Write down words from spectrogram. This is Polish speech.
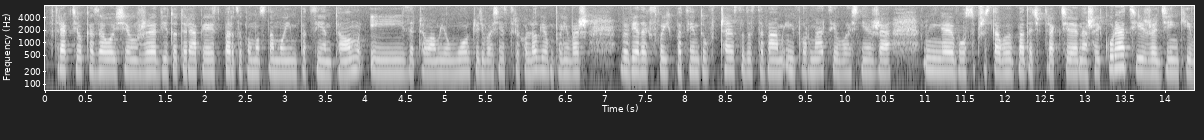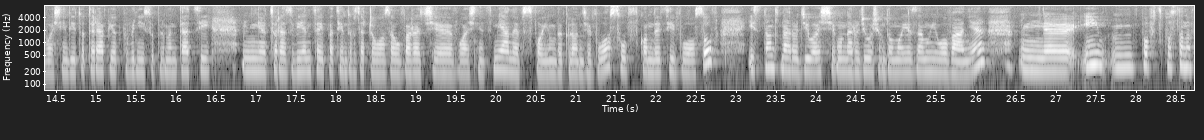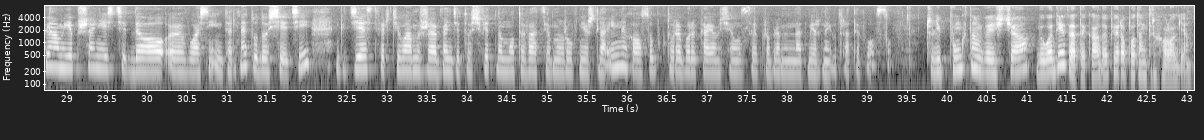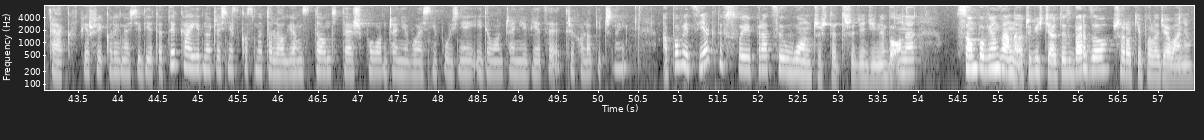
W trakcie okazało się, że dietoterapia jest bardzo pomocna moim pacjentom i zaczęłam ją łączyć właśnie z trychologią, ponieważ w wywiadach swoich pacjentów często dostawałam informacje właśnie, że mm, włosy przestały wypadać w trakcie naszej kuracji, że dzięki właśnie dietoterapii, odpowiedniej suplementacji mm, coraz więcej pacjentów zaczęło zauważać e, właśnie zmiany w swoim wyglądzie włosów, w kondycji włosów i stąd narodziła się, narodziło się to moje zamiłowanie Mm, i mm, po- postanowiłam je przenieść do e, właśnie internetu, do sieci, gdzie stwierdziłam, że będzie to świetną motywacją również dla innych osób, które borykają się z problemem nadmiernej utraty włosów. Czyli punktem wyjścia była dietetyka, a dopiero potem trychologia. Tak, w pierwszej kolejności dietetyka, jednocześnie z kosmetologią, stąd też połączenie właśnie później i dołączenie wiedzy trychologicznej. A powiedz, jak Ty w swojej pracy łączysz te trzy dziedziny, bo one są powiązane oczywiście, ale to jest bardzo szerokie pole działania.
